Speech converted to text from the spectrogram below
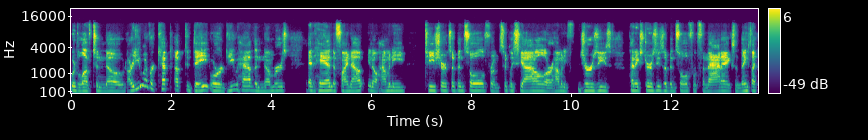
would love to know are you ever kept up to date or do you have the numbers at hand to find out you know how many t-shirts have been sold from simply seattle or how many jerseys penix jerseys have been sold from fanatics and things like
